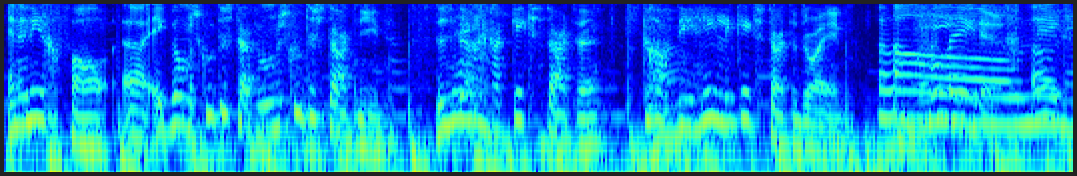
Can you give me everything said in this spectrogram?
en in ieder geval, eh, ik wil mijn scooter starten, maar mijn scooter start niet. Dus ik dacht, ik ga kickstarten. Trap die hele kickstarter doorheen. Oh, Volledig. nee, Oh,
